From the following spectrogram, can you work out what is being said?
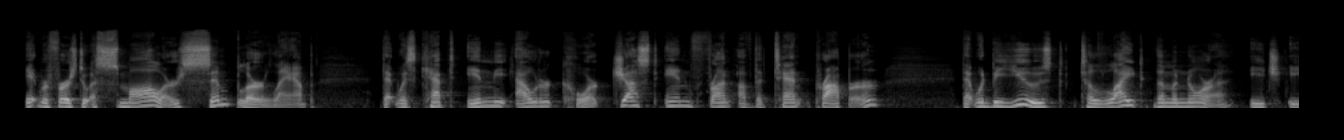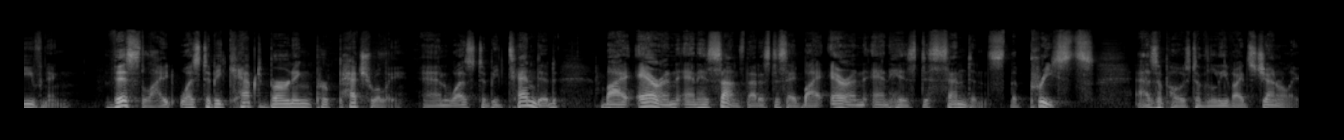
it refers to a smaller, simpler lamp that was kept in the outer court, just in front of the tent proper, that would be used to light the menorah each evening. This light was to be kept burning perpetually and was to be tended by Aaron and his sons, that is to say, by Aaron and his descendants, the priests, as opposed to the Levites generally.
